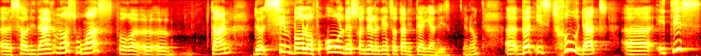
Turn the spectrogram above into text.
uh, Solidarność was, for a, a, a, time, the symbol of all the struggle against totalitarianism, you know. Uh, but it's true that uh, it is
